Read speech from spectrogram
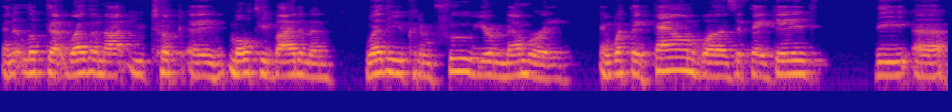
and it looked at whether or not you took a multivitamin, whether you could improve your memory. And what they found was if they gave the uh,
